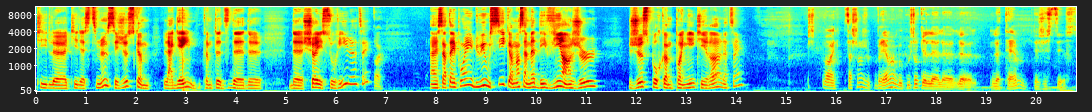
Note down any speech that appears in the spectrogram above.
qui, le, qui le stimule, c'est juste comme la game, comme tu as dit, de, de, de chat et souris, là, tu sais. Ouais. À un certain point, lui aussi, il commence à mettre des vies en jeu juste pour comme pogner Kira, là, tu sais. Ouais, ça change vraiment beaucoup. Je trouve que le, le, le, le thème de justice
